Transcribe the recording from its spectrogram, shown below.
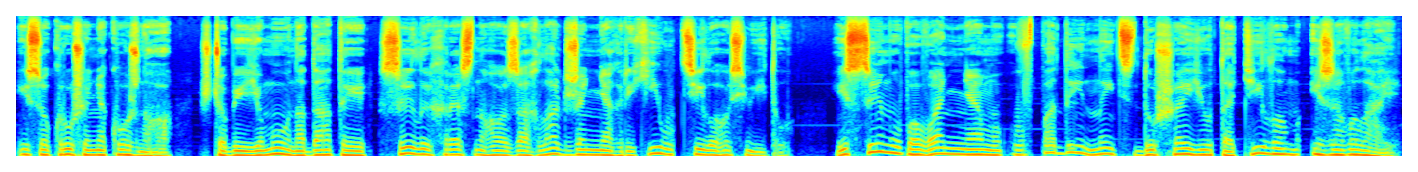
і сокрушення кожного, щоб і йому надати сили хресного загладження гріхів цілого світу. І з цим упованням впади ниць душею та тілом і заволай.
